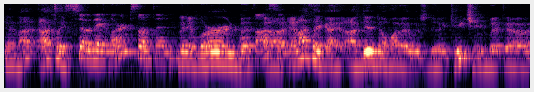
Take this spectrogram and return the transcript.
and I, I think So they learned something. they learned, but That's awesome. uh, and I think I, I did know what I was doing teaching, but uh,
